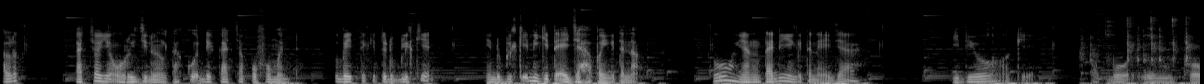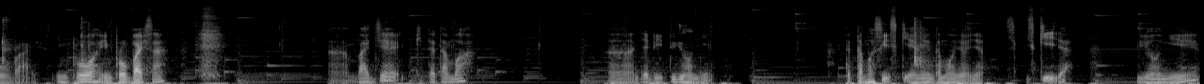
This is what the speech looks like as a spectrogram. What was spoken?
kalau kaca yang original takut dia kaca performance. So better kita duplicate. Yang duplicate ni kita adjust apa yang kita nak. So yang tadi yang kita nak adjust video okay. Aku improvise. Improve improvise ah. Ha, budget kita tambah. Ha, jadi tujuh ringgit. Kita tambah sikit-sikit yang tambah banyak-banyak. Sikit-sikit je. Tujuh ringgit.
